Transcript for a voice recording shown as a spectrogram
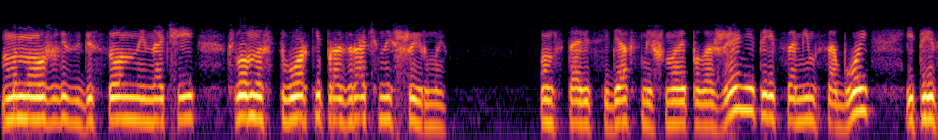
множились в бессонной ночи, словно створки прозрачной ширмы. Он ставит себя в смешное положение перед самим собой и перед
